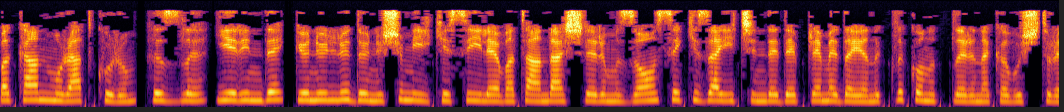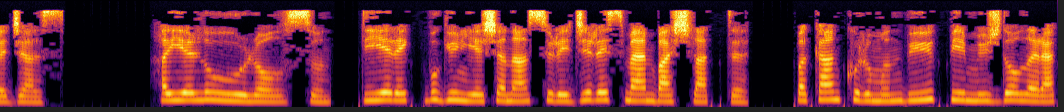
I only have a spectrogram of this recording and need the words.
Bakan Murat Kurum, hızlı, yerinde, gönüllü dönüşüm ilkesiyle vatandaşlarımızı 18 ay içinde depreme dayanıklı konutlarına kavuşturacağız. Hayırlı uğurlu olsun, diyerek bugün yaşanan süreci resmen başlattı. Bakan kurumun büyük bir müjde olarak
